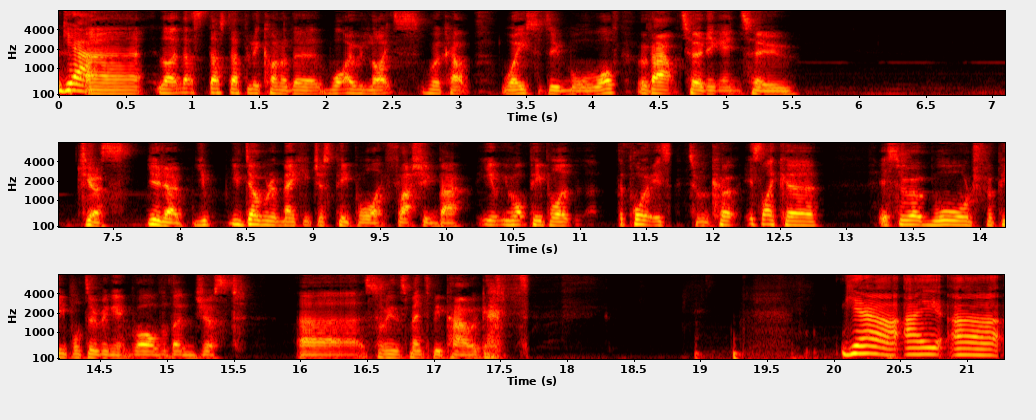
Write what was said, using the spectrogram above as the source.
Yeah, Uh, like that's that's definitely kind of the what I would like to work out ways to do more of without turning into just you know you, you don't want to make it just people like flashing back. You, you want people. The point is to encourage. It's like a it's a reward for people doing it rather than just uh, something that's meant to be power gamed. Yeah, I uh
